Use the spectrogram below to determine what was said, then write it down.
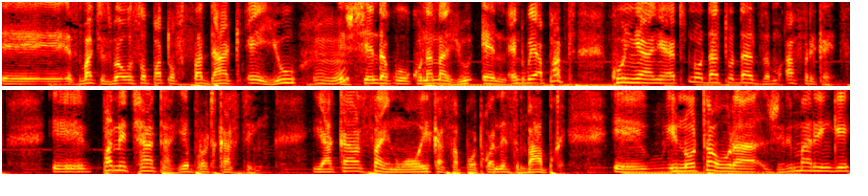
uh, as much as we're also part of sadak au zvichienda mm -hmm. kuna naun and we are part kunyanya yatinoda toda dzemuafrica idzi. Uh, pane chata yebroadcasting yakasainwawo ikasapotwa nezimbabwe uh, inotaura zviri maringe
